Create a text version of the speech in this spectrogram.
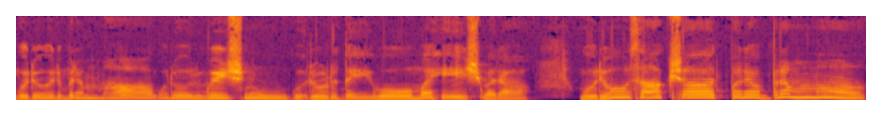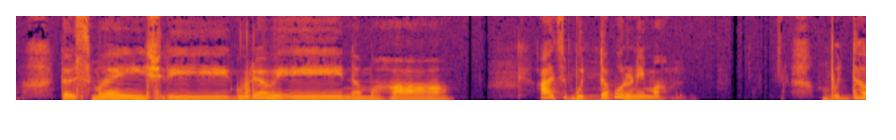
गुरुर्ब्रह्मा गुरुर्विष्णू गुरुर्देव महेश्वरा. गुरु साक्षात परब्रह्म तस्मै श्री गुरवे नमहा. आज बुद्ध पौर्णिमा. बुद्ध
